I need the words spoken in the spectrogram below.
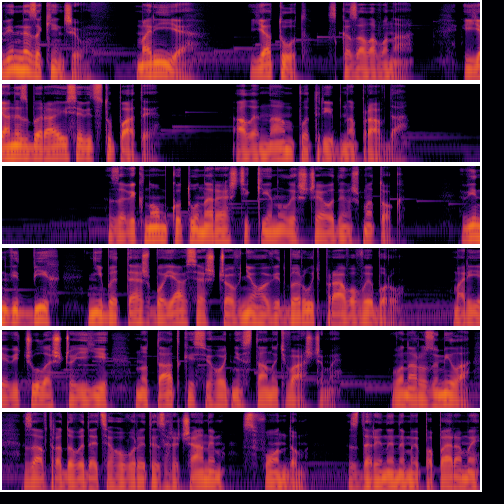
Він не закінчив. Маріє, я тут, сказала вона, і я не збираюся відступати. Але нам потрібна правда. За вікном коту нарешті кинули ще один шматок. Він відбіг, ніби теж боявся, що в нього відберуть право вибору. Марія відчула, що її нотатки сьогодні стануть важчими. Вона розуміла, завтра доведеться говорити з гречаним, з фондом, з дариненими паперами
